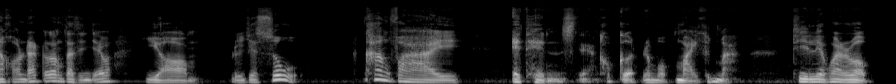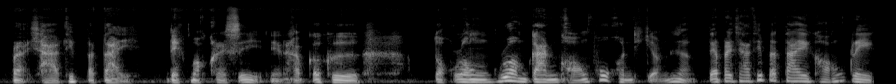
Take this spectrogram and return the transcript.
นครรัฐก็ต้องตัดสินใจว่ายอมหรือจะสู้ ข้างฝ่ายเอเธนส์เนี่ยเขาเกิดระบบใหม่ขึ้นมา ที่เรียกว่าระบบประชาธิปไตย democracy เนี่ยนะครับก็คือตกลงร่วมกันของผู้คนที่เกี่ยวเนื่อง แต่ประชาธิปไตยของกรีก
